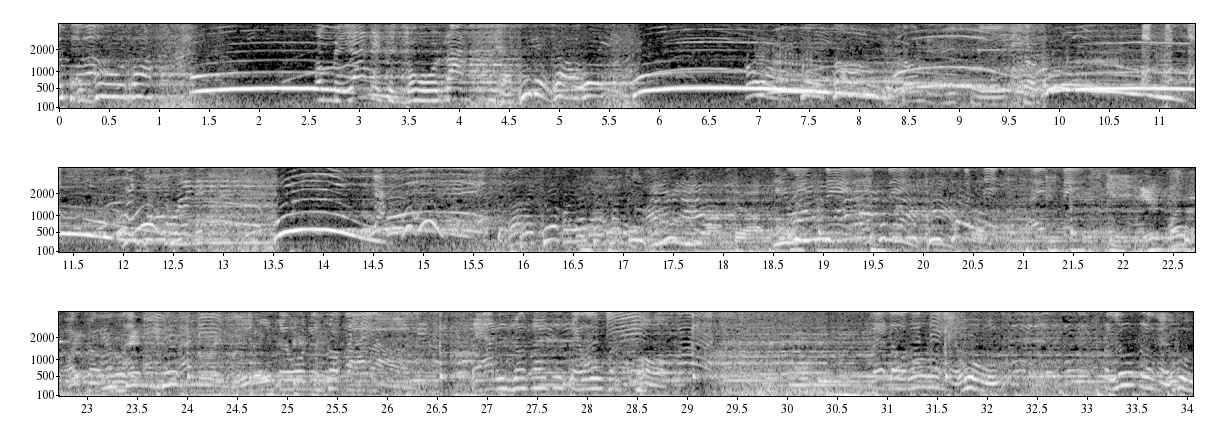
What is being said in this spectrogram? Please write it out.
It's a Arizona itu sewu berkok. Let lo ro ro ngẻo bù Mà lút lo ngẻo bù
